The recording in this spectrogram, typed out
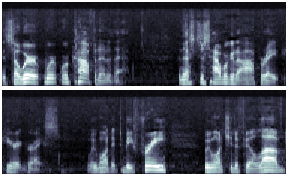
And so we're, we're, we're confident of that. And that's just how we're going to operate here at Grace. We want it to be free. We want you to feel loved.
